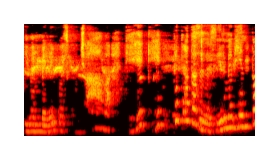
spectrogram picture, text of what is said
Y Bembereco escuchaba. ¿Qué? ¿Qué? ¿Qué tratas de decirme, viento?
